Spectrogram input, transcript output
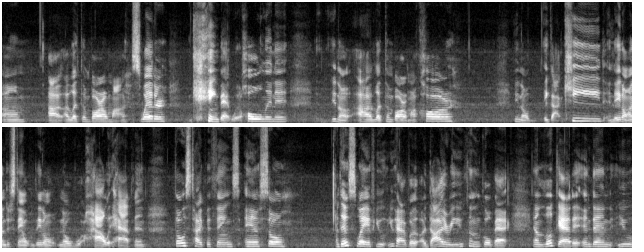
Um, I, I let them borrow my sweater, came back with a hole in it. You know, I let them borrow my car. You know, it got keyed and they don't understand, they don't know how it happened. Those type of things. And so this way, if you, you have a, a diary, you can go back and look at it and then you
